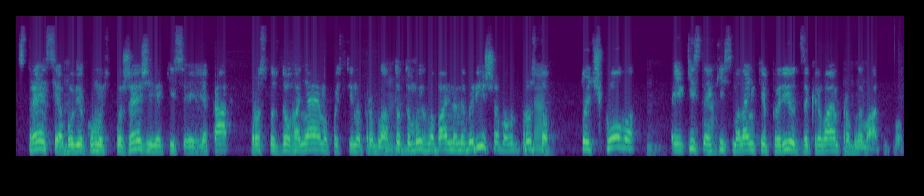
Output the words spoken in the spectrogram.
стресі або в якомусь пожежі, якісь е, яка просто здоганяємо постійно проблем. Тобто, ми глобально не вирішуємо, ми просто точково якийсь на якийсь маленький період закриваємо проблематику.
